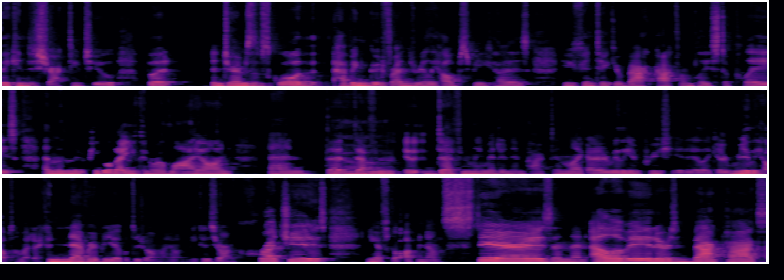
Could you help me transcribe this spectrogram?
they can distract you too. But in terms of school, having good friends really helps because you can take your backpack from place to place, and then the people that you can rely on. And that Yeah. definitely it definitely made an impact, and like I really appreciate it. Like it really helped so much. I could never be able to do on my own because you're on crutches, you have to go up and down stairs and then elevators and backpacks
